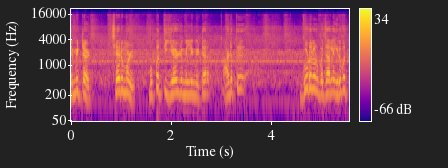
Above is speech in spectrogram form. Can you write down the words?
லிமிடெட் சேருமுள் முப்பத்தி ஏழு மில்லிமீட்டர் அடுத்து கூடலூர் பஜாரில் இருபத்தி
